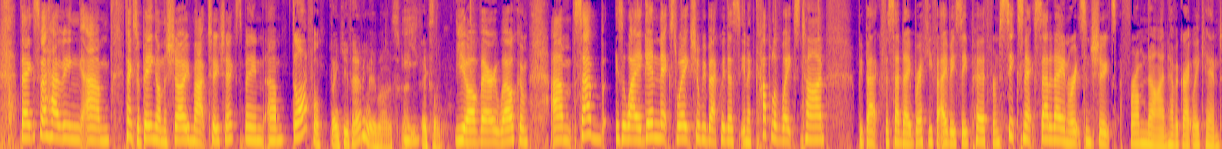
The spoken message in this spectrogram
Thanks for having, um, thanks for being on the show, Mark Tucek. It's been um, delightful. Thank you for having me, Rose. Great. Excellent. You're very welcome. Um, Sab is away again next week. She'll be back with us in a couple of weeks' time. Be back for Saturday Brekkie for ABC Perth from 6 next Saturday and Roots and Shoots from 9. Have a great weekend.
